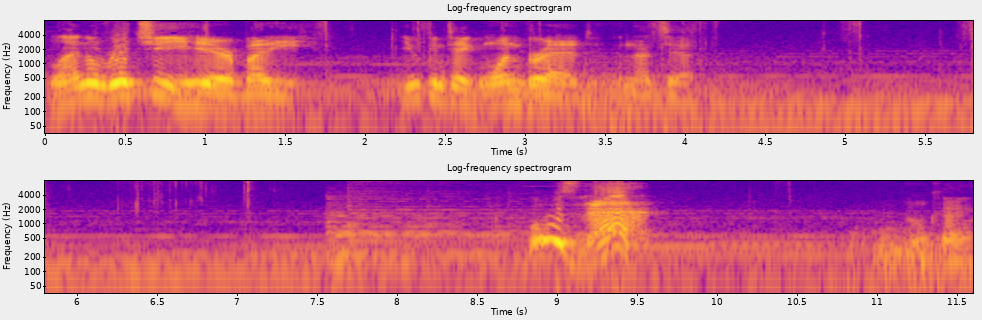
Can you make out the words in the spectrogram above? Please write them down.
Lionel Richie here, buddy. You can take one bread, and that's it. What was that? Okay.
